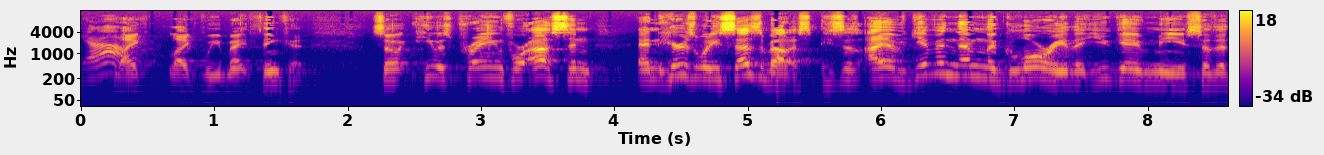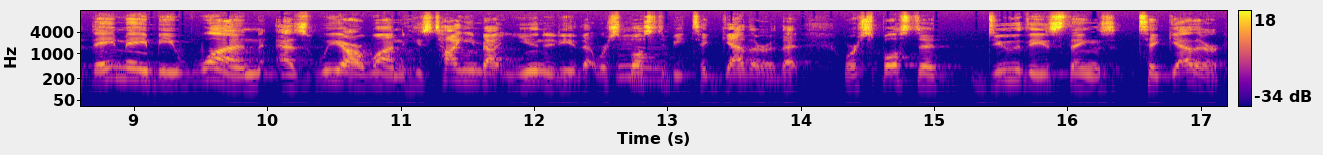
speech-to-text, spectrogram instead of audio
yeah. like, like we might think it. So he was praying for us, and, And here's what he says about us He says, I have given them the glory that you gave me so that they may be one as we are one. He's talking about unity, that we're supposed to be mm. together, that we're supposed to do these things together. He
